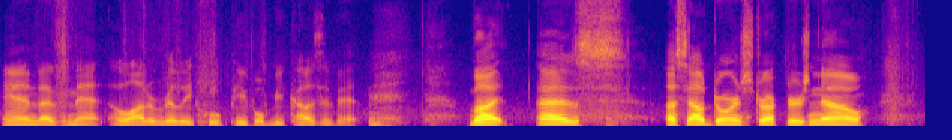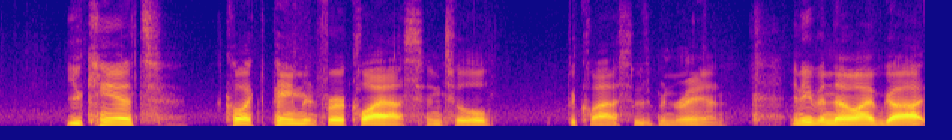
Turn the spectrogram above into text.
and I've met a lot of really cool people because of it. But as us outdoor instructors know, you can't collect payment for a class until the class has been ran. And even though I've got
